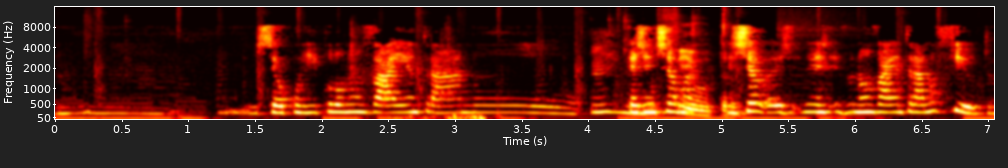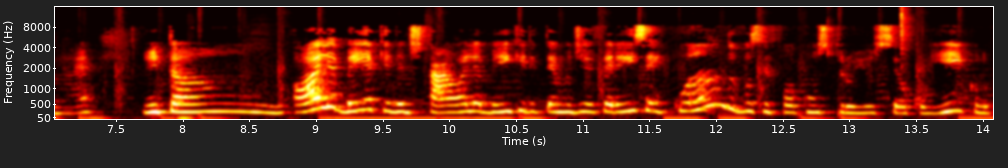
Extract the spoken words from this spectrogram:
não, não, o seu currículo não vai entrar no uhum, que a gente chama, filtro. não vai entrar no filtro, né? Então, olha bem aquele edital, olha bem aquele termo de referência e quando você for construir o seu currículo,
